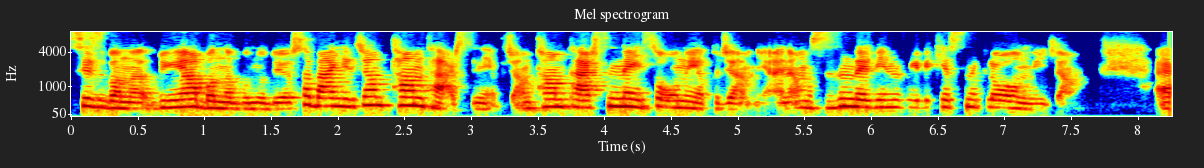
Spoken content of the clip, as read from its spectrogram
Siz bana, dünya bana bunu diyorsa ben gideceğim tam tersini yapacağım. Tam tersi neyse onu yapacağım yani. Ama sizin dediğiniz gibi kesinlikle olmayacağım. Ee,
